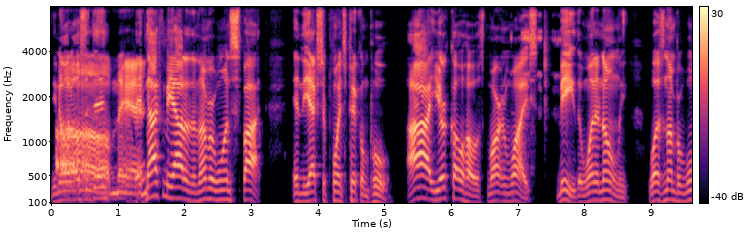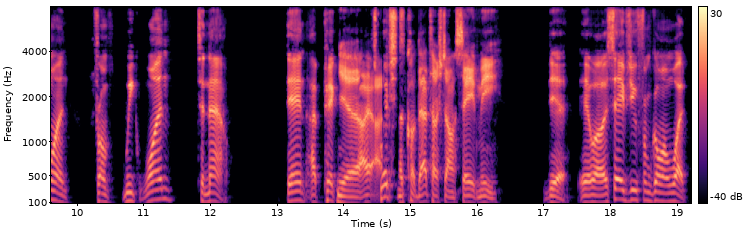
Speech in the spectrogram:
you know what else it did? Oh man. It knocked me out of the number one spot in the extra points pick 'em pool. I, your co-host, Martin Weiss, me, the one and only, was number one from week one to now. Then I picked yeah, I, I, Switched- I caught that touchdown saved me. Yeah. yeah. Well, it saves you from going what?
